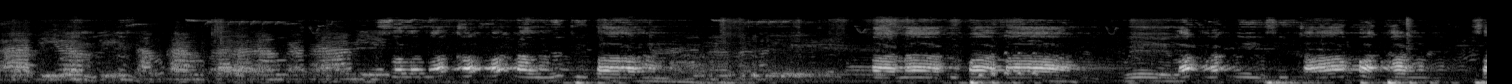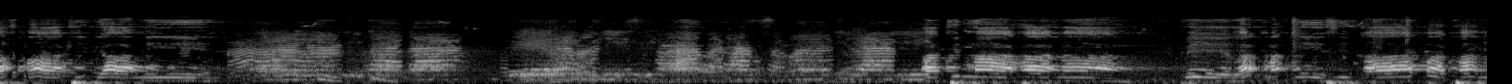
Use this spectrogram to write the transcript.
ตติยมปีสังฆังสารนังกัจฉามิสรณะขะมะนังนิทิตังอานาปิปาตา เวละมะนีสิกขาปะทัง นนาทานาเวละมะนีสิกขาปะทัง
